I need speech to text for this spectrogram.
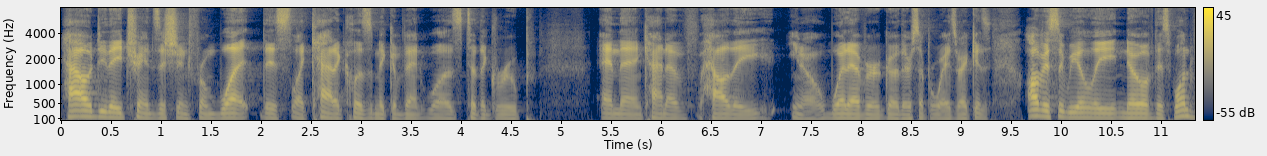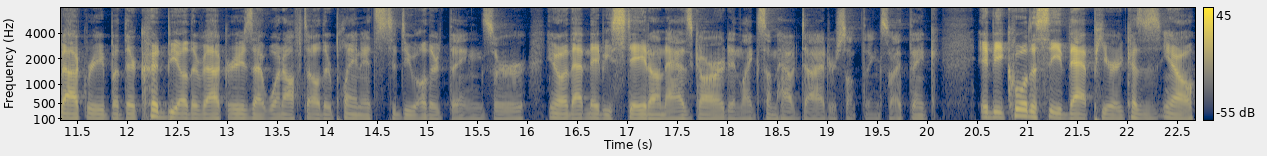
how do they transition from what this like cataclysmic event was to the group and then kind of how they, you know, whatever go their separate ways, right? Because obviously we only know of this one Valkyrie, but there could be other Valkyries that went off to other planets to do other things, or you know, that maybe stayed on Asgard and like somehow died or something. So I think it'd be cool to see that period because you know.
